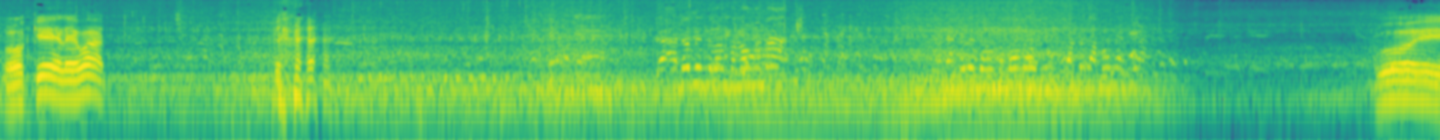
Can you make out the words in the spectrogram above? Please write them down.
Oke, lewat. Enggak ada tolong-tolong ada sih? Woi.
